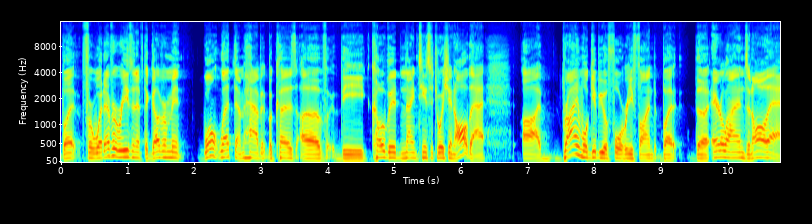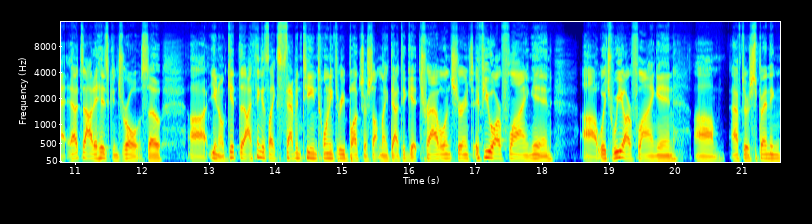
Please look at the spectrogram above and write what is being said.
But for whatever reason, if the government won't let them have it because of the COVID 19 situation, and all that, uh, Brian will give you a full refund, but the airlines and all that that's out of his control so uh, you know get the i think it's like 17 23 bucks or something like that to get travel insurance if you are flying in uh, which we are flying in um, after spending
